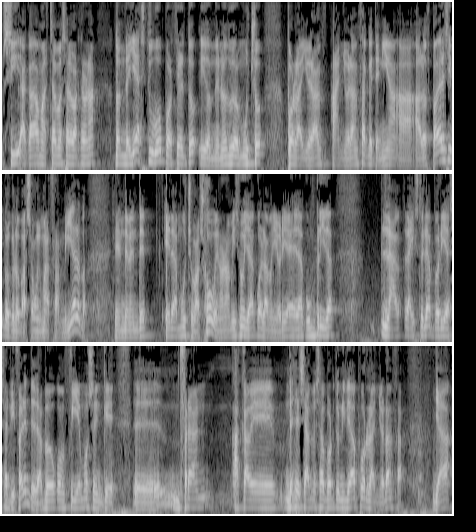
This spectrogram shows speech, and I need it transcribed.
si acaba marchándose al Barcelona, donde ya estuvo, por cierto, y donde no duró mucho por la añoranza, que tenía a, a los padres y porque lo pasó muy mal Fran Villalba. Evidentemente era mucho más joven, ahora mismo ya con la mayoría de edad cumplida, la, la historia podría ser diferente. Tampoco confiemos en que eh, Fran acabe deseando esa oportunidad por la añoranza. Ya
